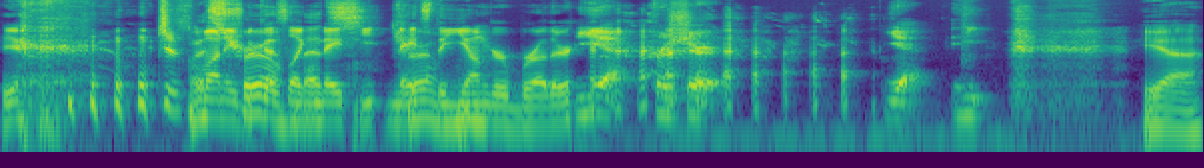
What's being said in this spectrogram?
Yeah. Which is That's funny true. because like That's Nate's, Nate's the younger brother. Yeah, for sure. Yeah, he, Yeah.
